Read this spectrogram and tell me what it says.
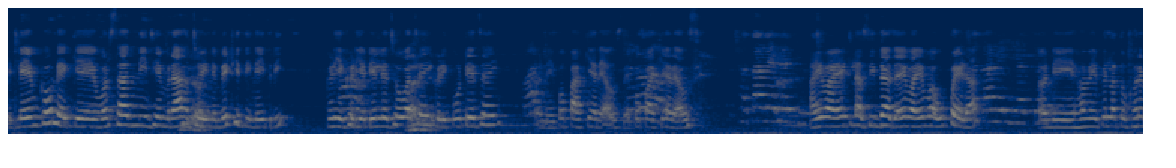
એટલે એમ કહું ને કે વરસાદની જેમ રાહ જોઈને બેઠી હતી નૈત્રી ઘડીએ ઘડીએ ડેલે જોવા જાય, ઘડી કોટે જાય અને પપ્પા ક્યારે આવશે, પપ્પા ક્યારે આવશે? આવ્યા એટલા સીધા જ આવ્યા, એવા ઉપાડ્યા. અને હવે પેલા તો ઘરે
